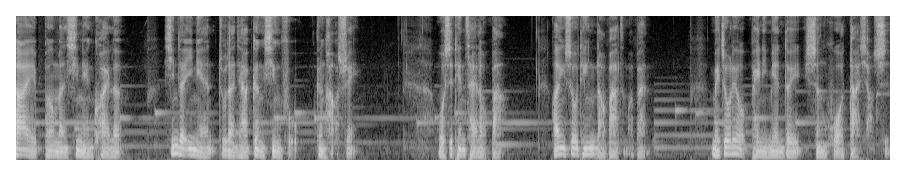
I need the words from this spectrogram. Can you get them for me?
嗨，朋友们，新年快乐！新的一年，祝大家更幸福、更好睡。我是天才老爸，欢迎收听《老爸怎么办》。每周六陪你面对生活大小事。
